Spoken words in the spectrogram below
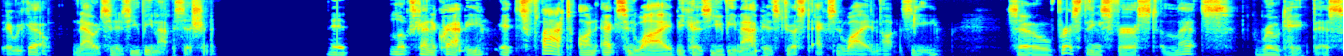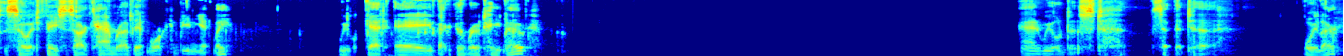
there we go. Now it's in its UV map position. It looks kind of crappy. It's flat on X and Y because UV map is just X and Y and not Z. So first things first, let's rotate this so it faces our camera a bit more conveniently we will get a vector rotate node. And we'll just set that to Euler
